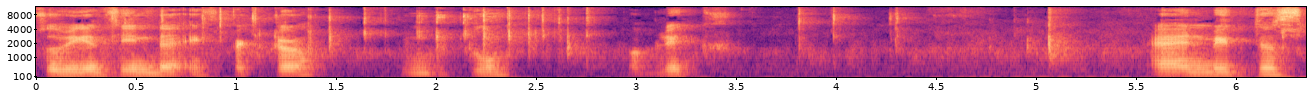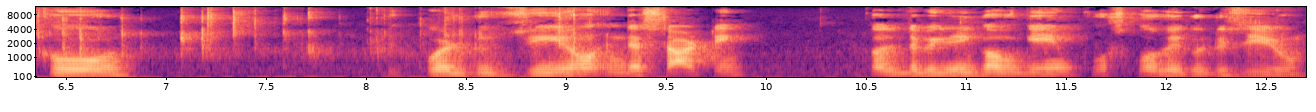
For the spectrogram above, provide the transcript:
so we can see in the inspector into public. And make the score equal to 0 in the starting because the beginning of game score will go to 0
